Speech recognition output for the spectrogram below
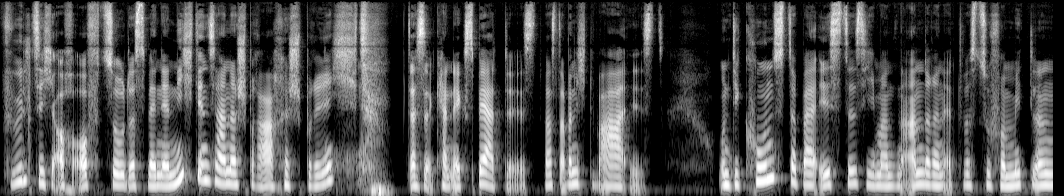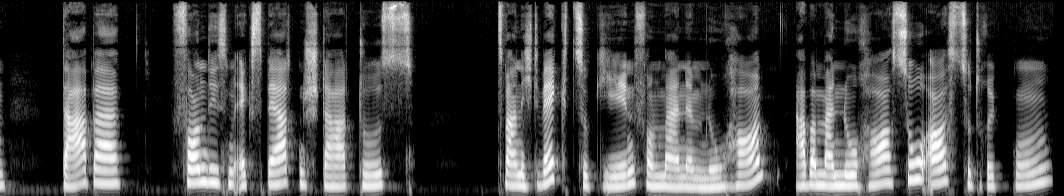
fühlt sich auch oft so, dass wenn er nicht in seiner Sprache spricht, dass er kein Experte ist, was aber nicht wahr ist. Und die Kunst dabei ist es, jemanden anderen etwas zu vermitteln, dabei von diesem Expertenstatus zwar nicht wegzugehen von meinem Know-how, aber mein Know-how so auszudrücken,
